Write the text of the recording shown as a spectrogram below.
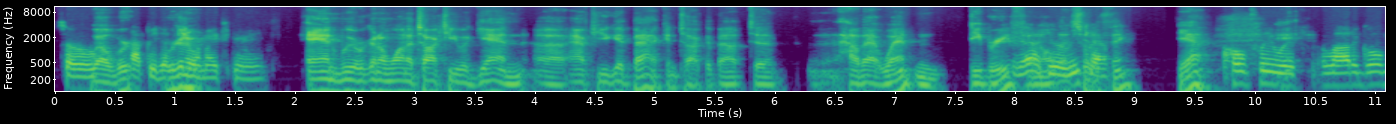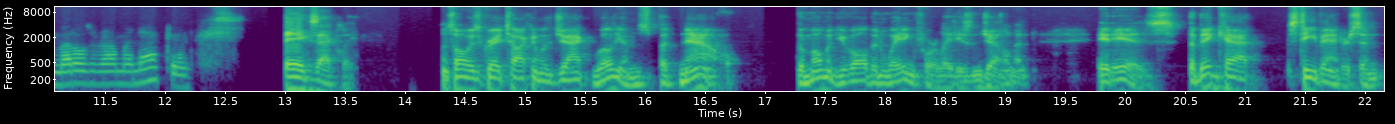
So well, we're happy to we're share gonna, my experience. And we were going to want to talk to you again uh, after you get back and talk about uh, how that went and debrief yeah, and all that sort of thing. Yeah. Hopefully, with a lot of gold medals around my neck. And exactly. It's always great talking with Jack Williams, but now the moment you've all been waiting for, ladies and gentlemen, it is the big cat, Steve Anderson,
